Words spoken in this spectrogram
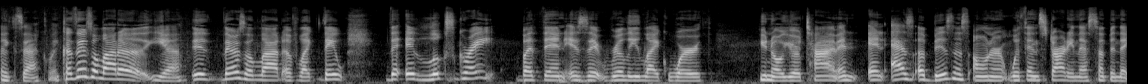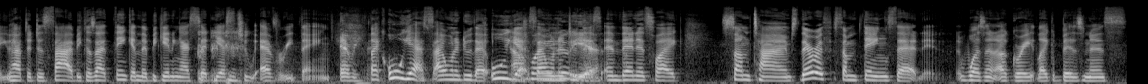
Exactly, because there's a lot of yeah. It, there's a lot of like they, the, it looks great, but then is it really like worth, you know, your time? And and as a business owner, within starting, that's something that you have to decide. Because I think in the beginning I said yes to everything, Everything. Like oh yes, I want to do that. Oh yes, I want to do, do this. yeah. And then it's like sometimes there were some things that it wasn't a great like business.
